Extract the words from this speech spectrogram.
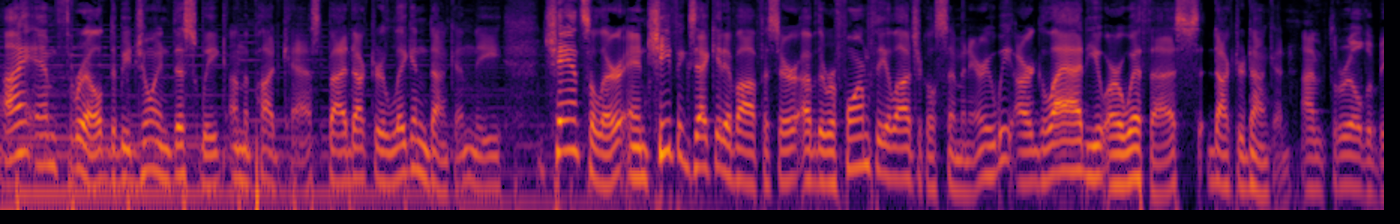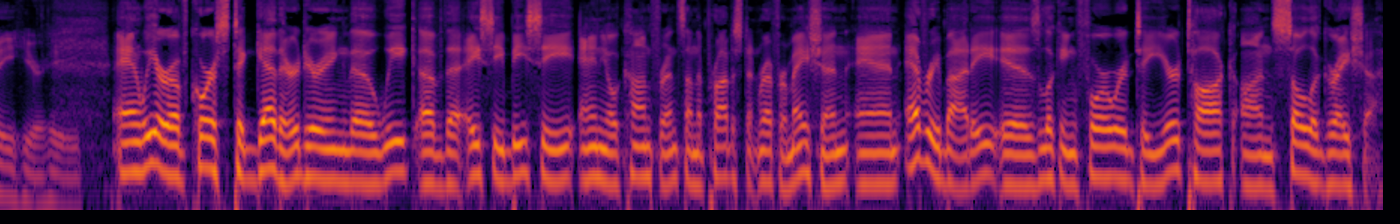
I am thrilled to be joined this week on the podcast by Dr. Ligon Duncan, the Chancellor and Chief Executive Officer of the Reformed Theological Seminary. We are glad you are with us, Dr. Duncan. I'm thrilled to be here, Heath. And we are, of course, together during the week of the ACBC annual conference on the Protestant Reformation, and everybody is looking forward to your talk on sola gratia.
